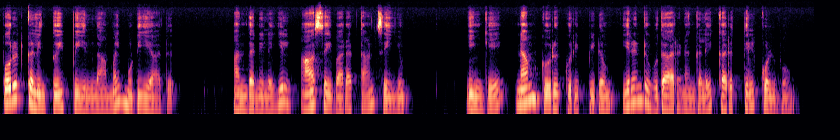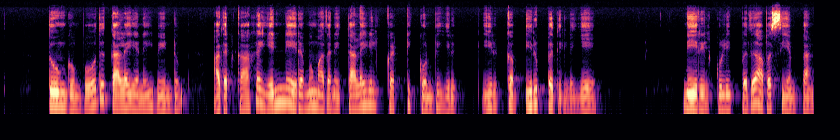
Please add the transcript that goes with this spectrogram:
பொருட்களின் துய்ப்பு இல்லாமல் முடியாது. அந்த நிலையில் ஆசை வரத்தான் செய்யும். இங்கே நம் குரு குறிப்பிடும் இரண்டு உதாரணங்களை கருத்தில் கொள்வோம். தூங்கும்போது தலையணை வேண்டும். அதற்காக எந்நேரமும் அதனை தலையில் கட்டிக்கொண்டு இரு இருக்க இருப்பதில்லையே. நீரில் குளிப்பது அவசியம்தான்.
